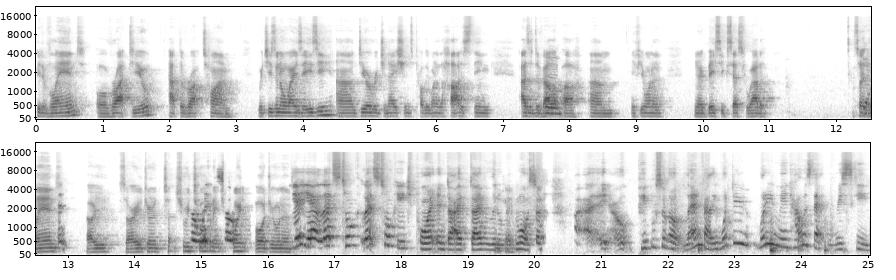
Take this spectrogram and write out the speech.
bit of land or right deal at the right time which isn't always easy. Uh, deal origination is probably one of the hardest thing as a developer mm. um, if you want to, you know, be successful at it. So yeah. land. Are you sorry? Do you want to? Should we so talk at each so, point, or do you want to? Yeah, yeah. Let's talk. Let's talk each point and dive dive a little okay. bit more. So, uh, you know, people sort of land value. What do you What do you mean? How is that risky?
